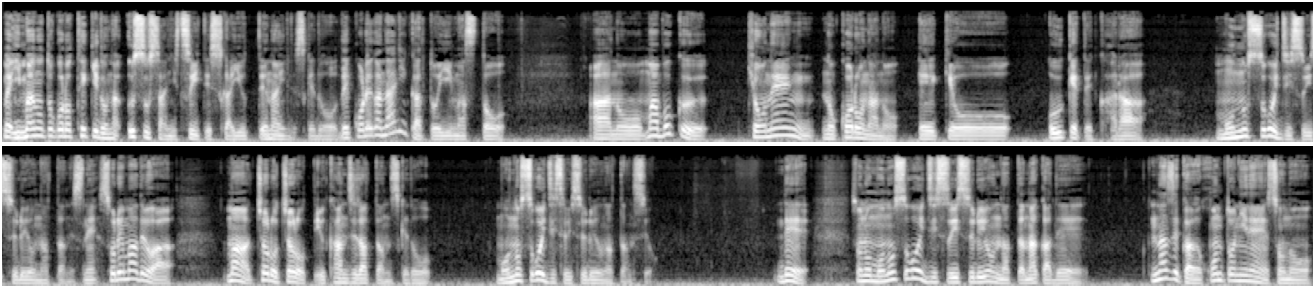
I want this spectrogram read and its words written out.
まあ、今のところ適度な薄さについてしか言ってないんですけど、で、これが何かと言いますと、あの、まあ、僕、去年のコロナの影響を受けてから、ものすごい自炊するようになったんですね。それまでは、まあ、ちょろちょろっていう感じだったんですけど、ものすごい自炊するようになったんですよ。で、そのものすごい自炊するようになった中で、なぜか本当にね、その、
